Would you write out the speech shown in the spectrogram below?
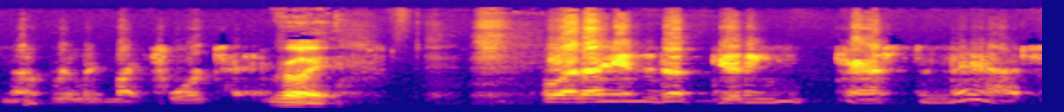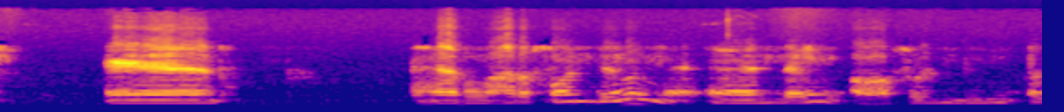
not really my forte. Right. But I ended up getting cast in that. And I had a lot of fun doing it. And they offered me a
